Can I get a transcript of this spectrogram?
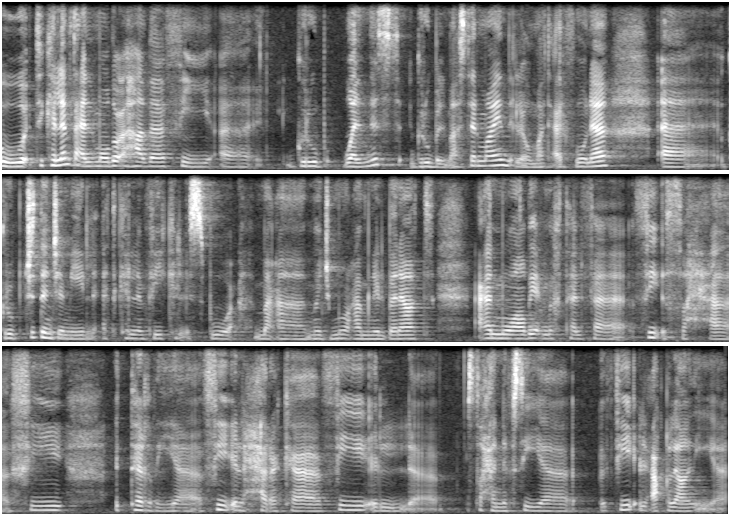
وتكلمت عن الموضوع هذا في group wellness group ال mastermind لو ما تعرفونه. group جدا جميل. أتكلم فيه كل أسبوع مع مجموعة من البنات عن مواضيع مختلفة في الصحة في التغذية في الحركة في الصحة النفسية في العقلانية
